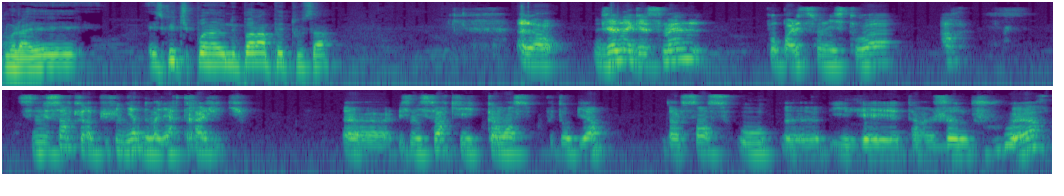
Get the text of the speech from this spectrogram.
Voilà. Est-ce que tu pourrais nous parler un peu de tout ça? Alors, Jan Nagelsmann, pour parler de son histoire, c'est une histoire qui aurait pu finir de manière tragique. Euh, c'est une histoire qui commence plutôt bien, dans le sens où euh, il est un jeune joueur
